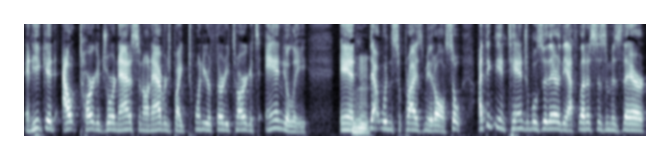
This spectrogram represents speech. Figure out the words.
and he could out target Jordan Addison on average by 20 or 30 targets annually. And mm-hmm. that wouldn't surprise me at all. So I think the intangibles are there, the athleticism is there,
